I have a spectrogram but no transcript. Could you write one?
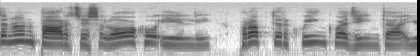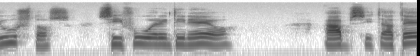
non parces loco illi propter quinqua ginta justos si fuerint in eo? Absit a te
